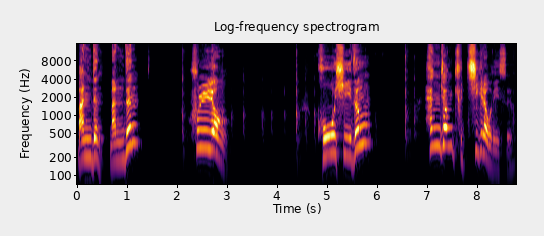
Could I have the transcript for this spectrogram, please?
만든 만든 훈령, 고시 등 행정 규칙이라고 돼 있어요.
